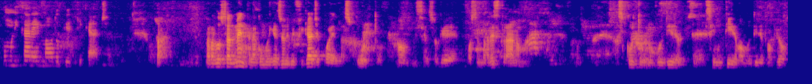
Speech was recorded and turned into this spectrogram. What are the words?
comunicare in modo più efficace? Paradossalmente la comunicazione più efficace poi è l'ascolto, no? nel senso che può sembrare strano, ma eh, ascolto che non vuol dire eh, sentire, ma vuol dire proprio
